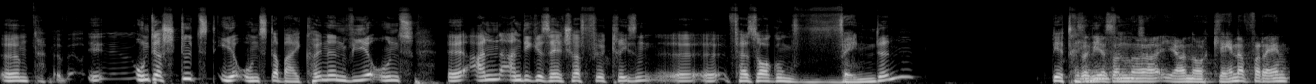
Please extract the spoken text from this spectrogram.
Ähm, äh, unterstützt ihr uns dabei? Können wir uns äh, an, an die Gesellschaft für Krisenversorgung äh, äh, wenden? Wir also wir sind äh, ja noch kleiner Verein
